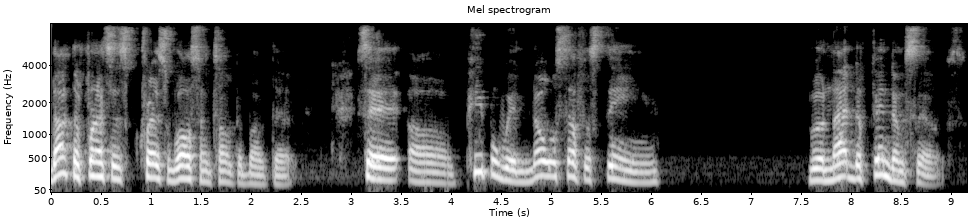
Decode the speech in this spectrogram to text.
Dr. Frances Cress Welsing talked about that. Said uh, people with no self esteem will not defend themselves.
